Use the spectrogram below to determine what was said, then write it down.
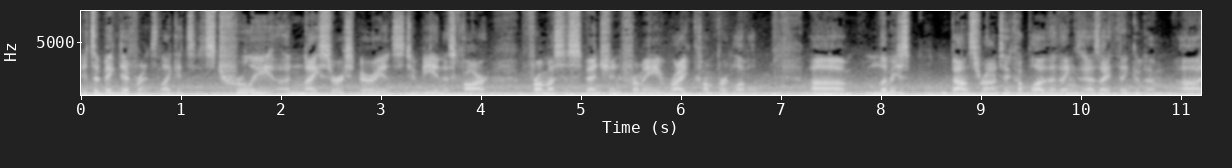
it's a big difference. Like it's it's truly a nicer experience to be in this car from a suspension, from a ride comfort level. Um, let me just bounce around to a couple other things as I think of them. Uh,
